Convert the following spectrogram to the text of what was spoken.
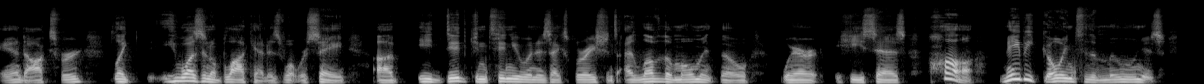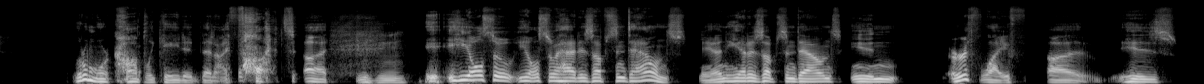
and Oxford. Like he wasn't a blockhead, is what we're saying. Uh, he did continue in his explorations. I love the moment though where he says, "Huh, maybe going to the moon is." A little more complicated than I thought. Uh, Mm-hmm. he- he also he also had his ups and downs man he had his ups and downs in earth life uh his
